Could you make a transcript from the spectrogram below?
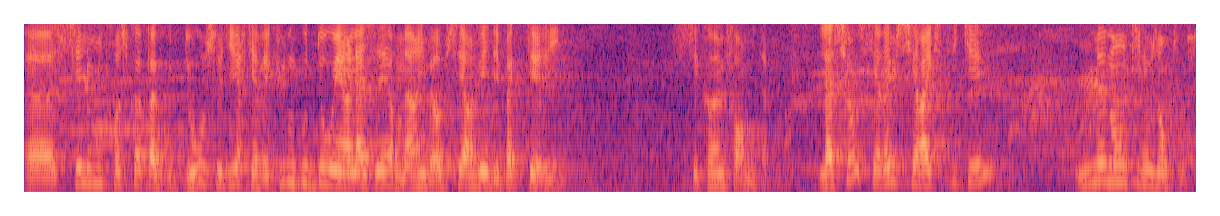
euh, c'est le microscope à goutte d'eau. Se dire qu'avec une goutte d'eau et un laser, on arrive à observer des bactéries, c'est quand même formidable. La science, c'est réussir à expliquer le monde qui nous entoure.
